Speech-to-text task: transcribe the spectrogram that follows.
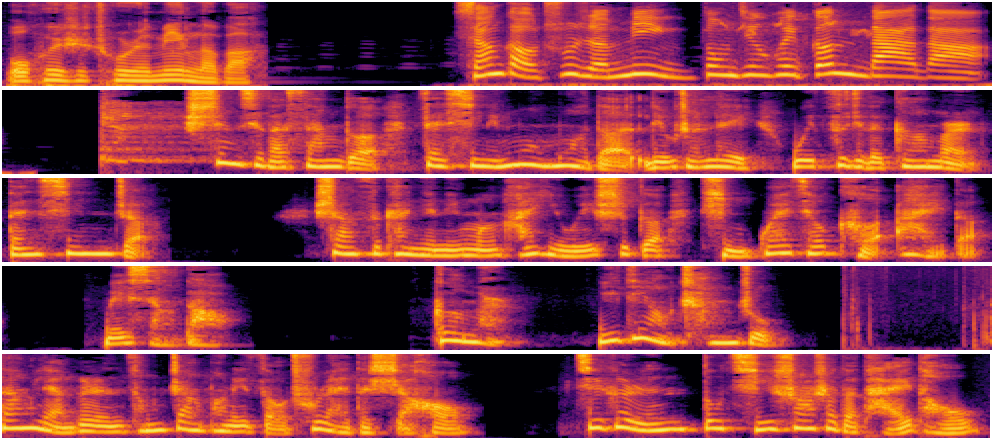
不会是出人命了吧？想搞出人命，动静会更大的。剩下的三个在心里默默的流着泪，为自己的哥们儿担心着。上次看见柠檬，还以为是个挺乖巧可爱的，没想到，哥们儿一定要撑住。当两个人从帐篷里走出来的时候，几个人都齐刷刷的抬头。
